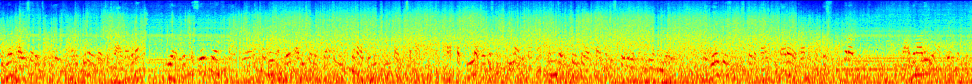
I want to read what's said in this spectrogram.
முன்னாடி பல்சர் வச்சுருந்தேன் முன்னாடி கீழே வந்து வச்சுருந்தேன் அதை விட இது எனக்கு ரொம்ப சேஃப்டியாக ஃபீல் இடத்துல போய் நம்ம போய் அடிக்க வேண்டிய இடத்துல விட்டு நம்ம பண்ணி பண்ணி அடிச்சோம்னா கரெக்டாக ஃபுல்லாக ஃபோக்கஸ் பண்ணி ஃபுல்லாக அடிக்காமல் கொஞ்சம் விட்டு விட்டு கரெக்டாக அந்த டிஸ்கவரி நம்ம இந்த மிஸ்டோட கரெக்டாக ஒரு வந்து சூப்பராக இருக்கும் ஸோ அதனாலே இதை நான் தேர்ந்தெடுத்தேன்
